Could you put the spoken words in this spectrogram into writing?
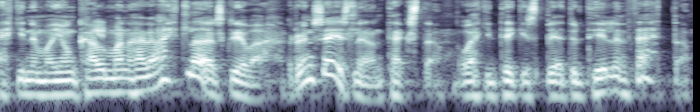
ekki nema Jón Kalman hafi ætlað að skrifa raunsegislegan texta og ekki tekist betur til en þetta.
